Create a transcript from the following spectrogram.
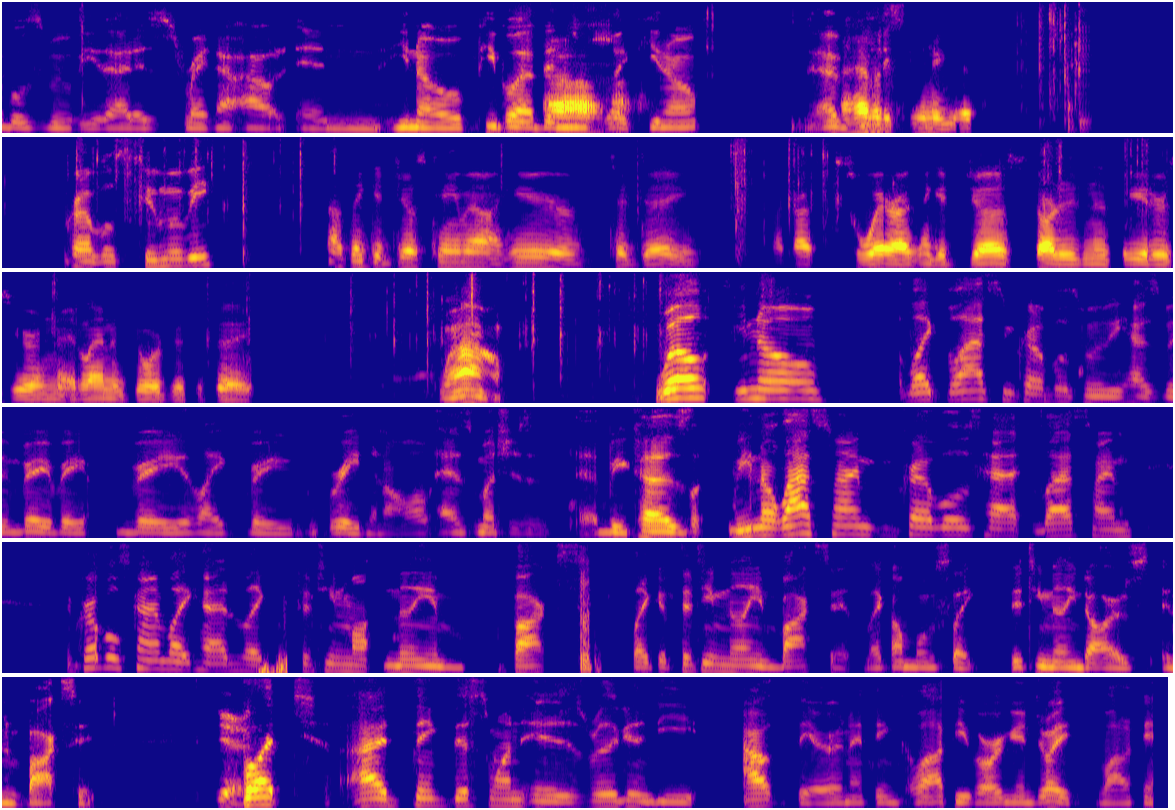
Incredibles movie that is right now out, and you know people have been Uh, like, you know, I I haven't like seen it yet. Incredibles two movie. I think it just came out here today. Like I swear, I think it just started in the theaters here in Atlanta, Georgia today. Wow. Well, you know, like the last Incredibles movie has been very, very, very, like, very great and all. As much as because we know last time Incredibles had last time Incredibles kind of like had like 15 million box, like a 15 million box hit, like almost like 15 million dollars in a box hit. Yeah. But I think this one is really going to be out there, and I think a lot of people are going to enjoy it. A lot of fans.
